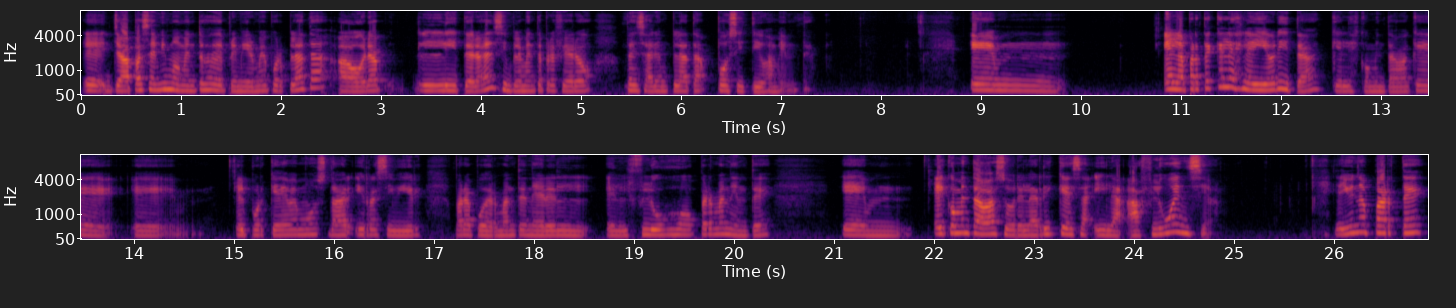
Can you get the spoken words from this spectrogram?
eh, ya pasé mis momentos de deprimirme por plata, ahora literal simplemente prefiero pensar en plata positivamente. Em, en la parte que les leí ahorita, que les comentaba que em, el por qué debemos dar y recibir para poder mantener el, flujo permanente, em, él comentaba sobre la riqueza y la afluencia. Y hay una parte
